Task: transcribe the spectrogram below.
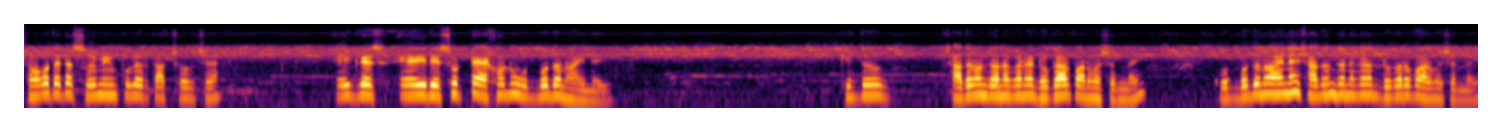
সম্ভবত এটা সুইমিং পুলের কাজ চলছে। এই গ্রেস এই রেসোর্টটা এখনও উদ্বোধন হয় নাই। কিন্তু সাধারণ জনগণের ঢোকার পারমিশন নাই। উদ্বোধন হয় নাই, সাধারণ জনগণের ঢোকারও পারমিশন নাই।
